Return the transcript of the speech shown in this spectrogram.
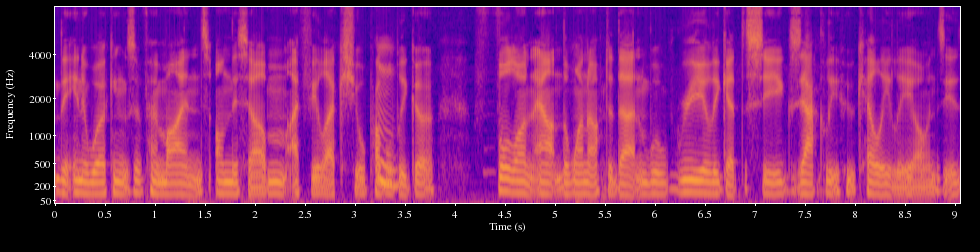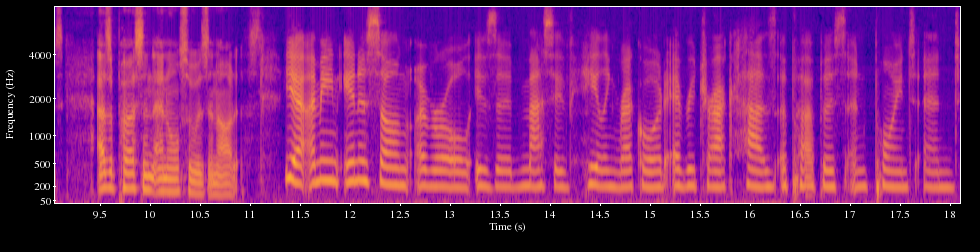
the inner workings of her mind on this album. I feel like she'll hmm. probably go full on out the one after that, and we'll really get to see exactly who Kelly Lee Owens is as a person and also as an artist. Yeah, I mean, Inner Song overall is a massive healing record. Every track has a purpose and point, and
